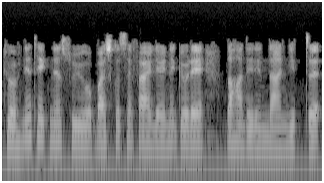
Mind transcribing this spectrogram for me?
köhne tekne suyu başka seferlerine göre daha derinden gitti.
